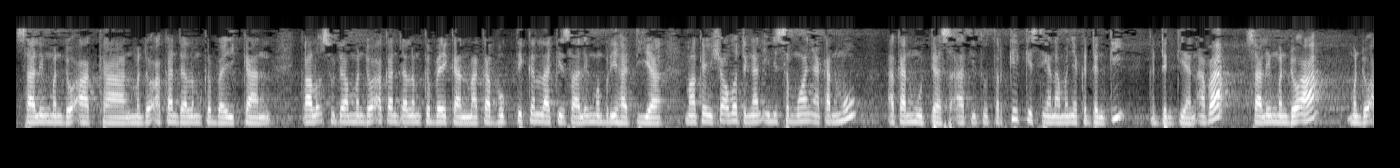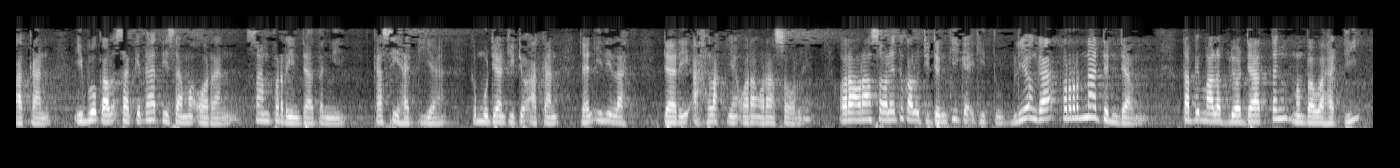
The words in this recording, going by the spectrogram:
saling mendoakan, mendoakan dalam kebaikan. Kalau sudah mendoakan dalam kebaikan, maka buktikan lagi saling memberi hadiah. Maka insya Allah dengan ini semuanya akan mu, akan mudah saat itu terkikis yang namanya kedengki, kedengkian. Apa? Saling mendoa, mendoakan. Ibu kalau sakit hati sama orang, samperin datangi, kasih hadiah, kemudian didoakan. Dan inilah dari ahlaknya orang-orang soleh. Orang-orang soleh itu kalau didengki kayak gitu. Beliau nggak pernah dendam. Tapi malah beliau datang membawa hadiah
